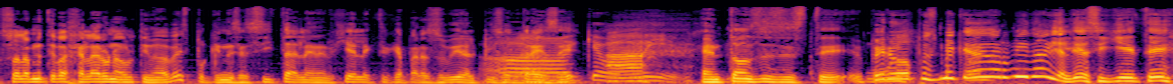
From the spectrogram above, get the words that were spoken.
solamente va a jalar una última vez porque necesita la energía eléctrica para subir al piso Ay, 13. qué Ah. horrible. Entonces, este, pero Uy. pues me quedé dormido y al día siguiente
